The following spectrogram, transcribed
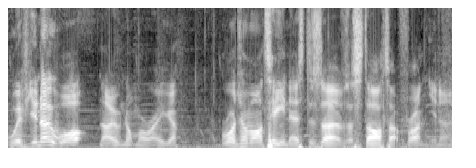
With you know what? No, not Marega. Roger Martinez deserves a start up front. You know.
